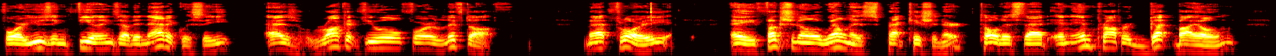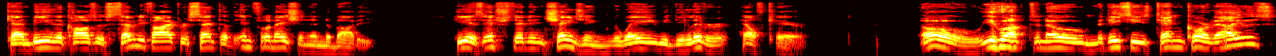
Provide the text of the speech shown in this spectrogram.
for using feelings of inadequacy as rocket fuel for liftoff. Matt Flory, a functional wellness practitioner, told us that an improper gut biome can be the cause of 75% of inflammation in the body. He is interested in changing the way we deliver health care. Oh, you want to know Medici's 10 core values?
